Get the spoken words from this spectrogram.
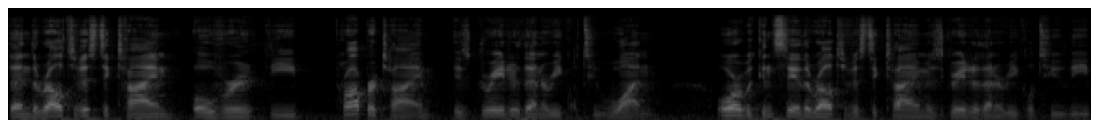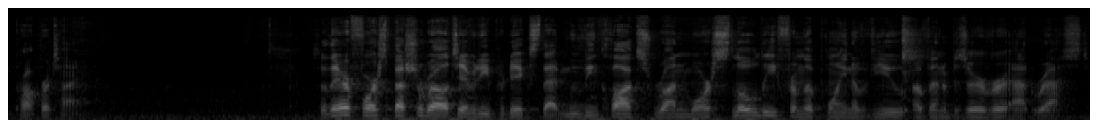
then the relativistic time over the proper time is greater than or equal to 1. Or we can say the relativistic time is greater than or equal to the proper time. So therefore, special relativity predicts that moving clocks run more slowly from the point of view of an observer at rest.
